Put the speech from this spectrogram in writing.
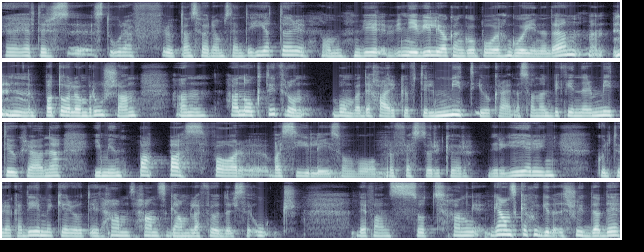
Efter stora fruktansvärda omständigheter. Om vi, ni vill jag kan gå, på, gå in i den. Men på tal om brorsan. Han, han åkte ifrån bombade Charkov till mitt i Ukraina. Så han befinner mitt i Ukraina i min pappas far eh, Vasilij som var professor i kördirigering, kulturakademiker och i hans, hans gamla födelseort. Det fanns så att han ganska skyddade.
